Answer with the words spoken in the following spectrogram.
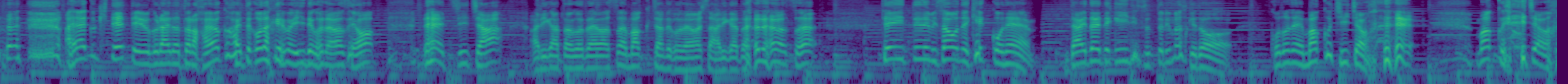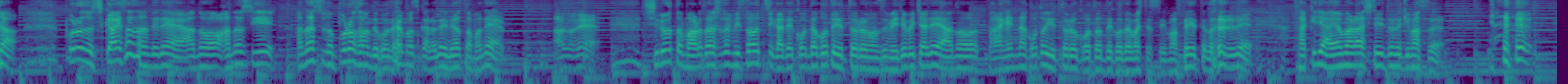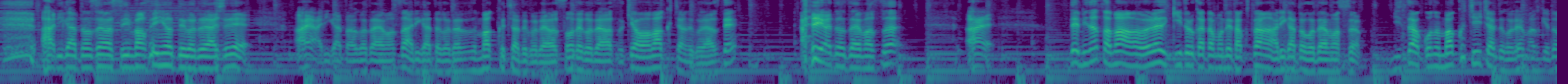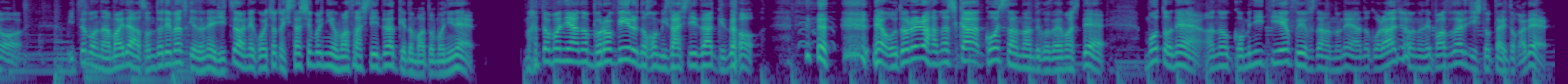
早く来てっていうぐらいだったら早く入ってこなければいいでございますよ。ねちーちゃんありがとうございます。マックちゃんでございました。ありがとうございます。って言ってねミサオね結構ね大々的にディスっておりますけどこのねマックちーちゃんはねマックちーちゃんはプロの司会者さんでねあの話話のプロさんでございますからね皆様ねあのね素人丸出しのみそっちがねこんなこと言っとるのでめちゃめちゃねあの大変なこと言っとることでございましてすいません。ということでね先に謝らせていただきます。ありがとうございます。すいませんよ。ということであしてねはいありがとうございます。ありがとうございます。マックちゃんでございます。そうでございます。今日はマックちゃんでございますね。ありがとうございます。はい。で皆様聞いてる方もねたくさんありがとうございます。実はこのマックちーちゃんでございますけどいつも名前で遊んでおりますけどね実はねこれちょっと久しぶりに読まさせていただくけどまともにねまともにあのプロフィールの方見させていただくけど ね踊れる話家講師さんなんでございまして元ねあのコミュニティ FF さんのねあのこうラジオのねパーソナリティしとったりとかで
